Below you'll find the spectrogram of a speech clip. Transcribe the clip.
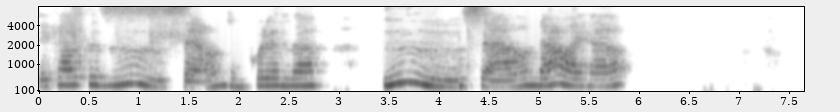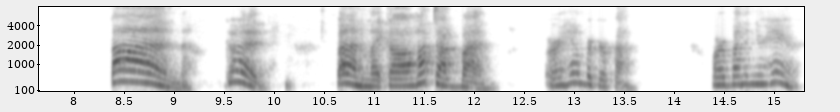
take out the z sound and put in the mm sound. Now I have bun. Good. Bun, like a hot dog bun or a hamburger bun or a bun in your hair.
